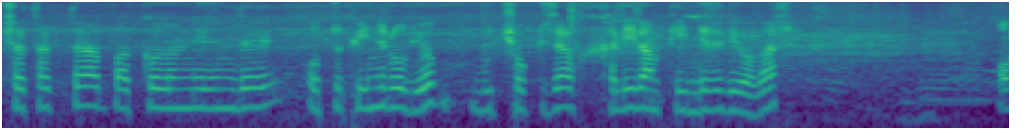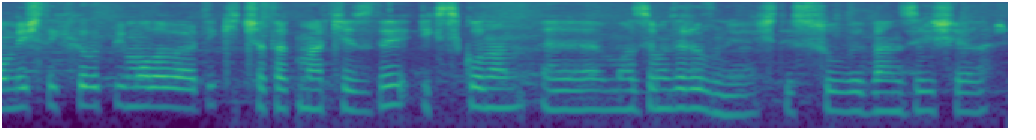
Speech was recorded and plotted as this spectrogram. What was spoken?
Çatak'ta bakkalın elinde otlu peynir oluyor. Bu çok güzel Halilan peyniri diyorlar. 15 dakikalık bir mola verdik. Çatak merkezde eksik olan e, malzemeler alınıyor. İşte su ve benzeri şeyler.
